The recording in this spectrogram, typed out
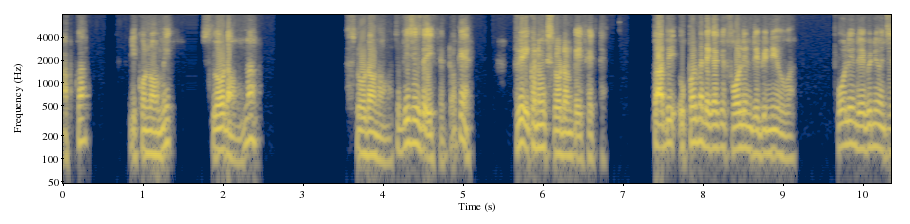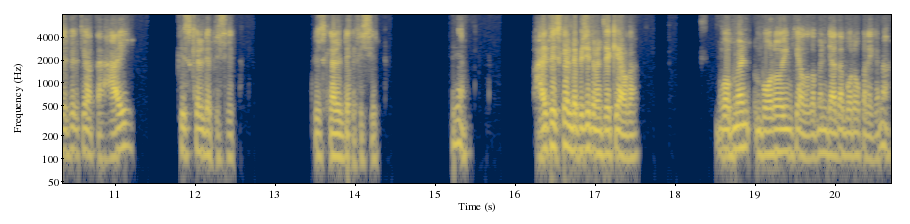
आपका इकोनॉमिक स्लो डाउन ना? स्लो डाउन होगा। तो this is the effect okay फिर इकोनॉमिक स्लो डाउन का इफ़ेक्ट है। तो अभी ऊपर में देखा कि फॉल इन रेवेन्यू हुआ। फॉल इन रेवेन्यू से फिर क्या होता है? High physical deficit physical deficit ठीक है? हाई फ़िज़िकल डेफिसिट होने से क्या होगा? गवर्नमेंट बोरोइंग क्या होगा? गवर्नमेंट ज़्यादा बोरो करेगा ना?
